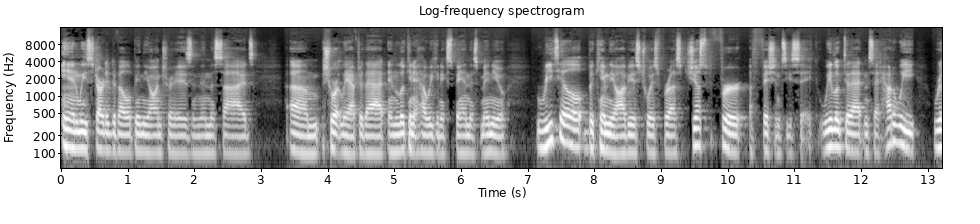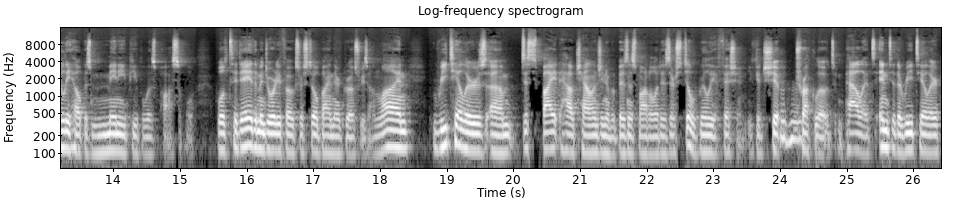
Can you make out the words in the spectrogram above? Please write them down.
and we started developing the entrees and then the sides um, shortly after that and looking at how we can expand this menu retail became the obvious choice for us just for efficiency's sake. We looked at that and said how do we really help as many people as possible? Well today the majority of folks are still buying their groceries online retailers, um, despite how challenging of a business model it is, they're still really efficient. You could ship mm-hmm. truckloads and pallets into the retailer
